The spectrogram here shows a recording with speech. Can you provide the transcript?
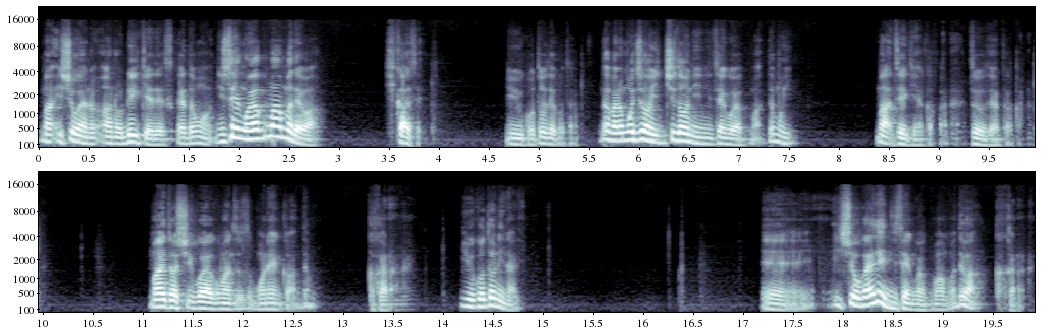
まあ一生涯のあの累計ですけれども2500万までは非課税。いうことでございますだからもちろん一度に2500万でもいいまあ税金はかからない贈与税はかからない毎年500万ずつ5年間でもかからないいうことになりえー、一生涯で2500万まではかからない。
